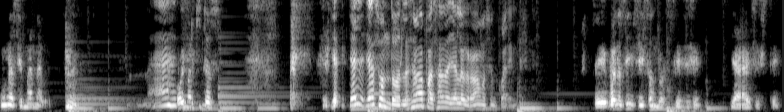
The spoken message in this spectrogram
una semana, ah. Hoy, Marquitos, ya, son dos. La semana pasada ya lo grabamos en cuarentena. Sí, bueno, sí, sí, son dos. Sí, sí, sí. Ya es este.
